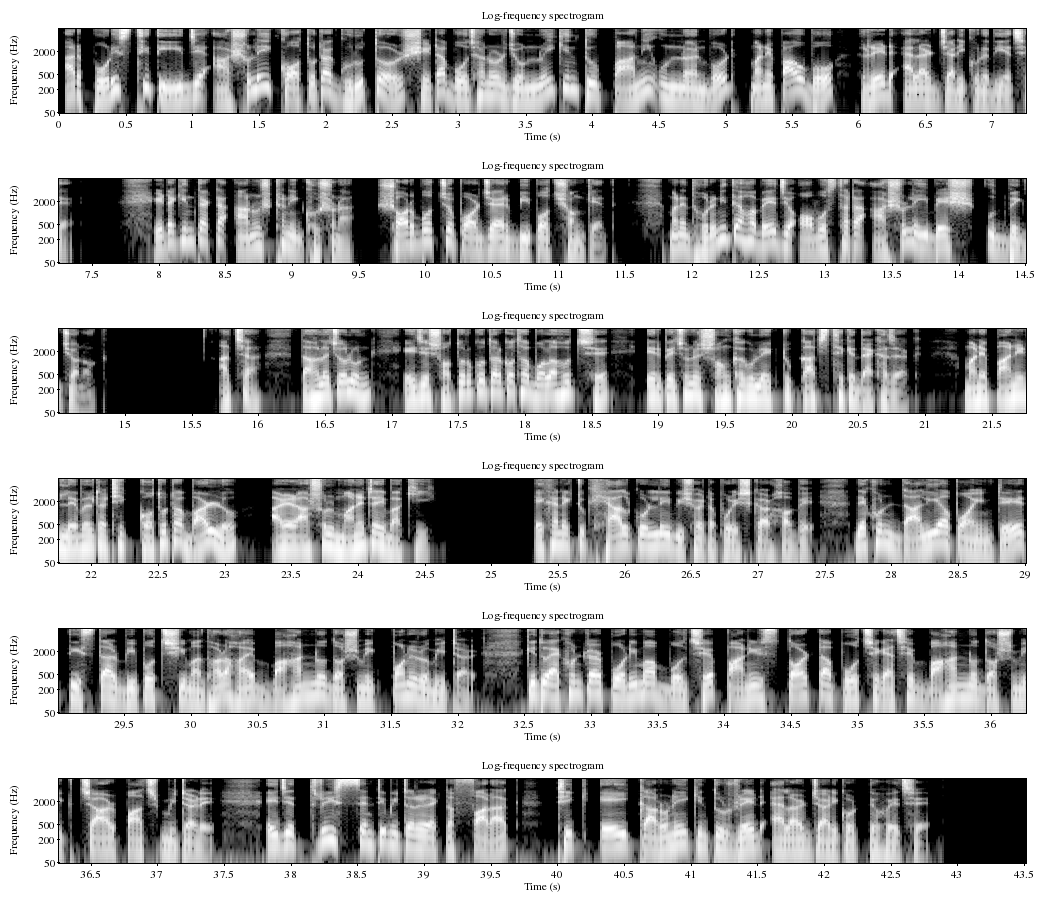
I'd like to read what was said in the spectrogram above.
আর পরিস্থিতি যে আসলেই কতটা গুরুতর সেটা বোঝানোর জন্যই কিন্তু পানি উন্নয়ন বোর্ড মানে পাউবো রেড অ্যালার্ট জারি করে দিয়েছে। এটা কিন্তু একটা আনুষ্ঠানিক ঘোষণা, সর্বোচ্চ পর্যায়ের বিপদ সংকেত। মানে ধরে নিতে হবে যে অবস্থাটা আসলেই বেশ উদ্বেগজনক। আচ্ছা তাহলে চলুন, এই যে সতর্কতার কথা বলা হচ্ছে, এর পেছনের সংখ্যাগুলো একটু কাছ থেকে দেখা যাক। মানে পানির লেভেলটা ঠিক কতটা বাড়ল আর এর আসল মানেটাই বাকি এখানে একটু খেয়াল করলেই বিষয়টা পরিষ্কার হবে। দেখুন, ডালিয়া পয়েন্টে তিস্তার বিপদসীমা ধরা হয় বাহান্ন দশমিক পনেরো মিটার। কিন্তু এখনটার পরিমাপ বলছে পানির স্তরটা পৌঁছে গেছে বাহান্ন দশমিক চার পাঁচ মিটারে। এই যে ৩০ সেন্টিমিটারের একটা ফারাক, ঠিক এই কারণেই কিন্তু রেড অ্যালার্ট জারি করতে হয়েছে।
